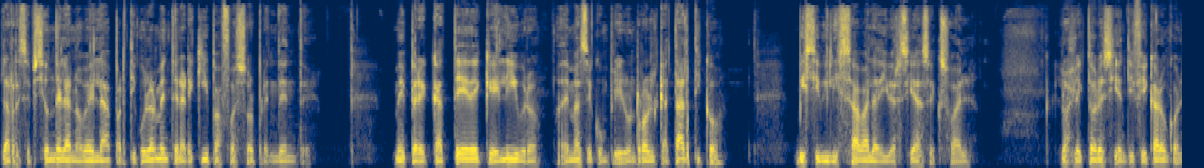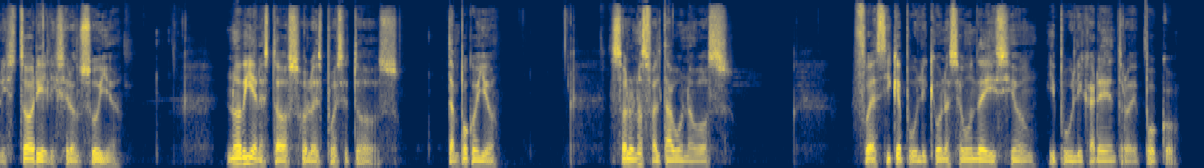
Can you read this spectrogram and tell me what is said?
La recepción de la novela, particularmente en Arequipa, fue sorprendente me percaté de que el libro, además de cumplir un rol catártico, visibilizaba la diversidad sexual. Los lectores se identificaron con la historia y la hicieron suya. No habían estado solo después de todos, tampoco yo. Solo nos faltaba una voz. Fue así que publiqué una segunda edición y publicaré dentro de poco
